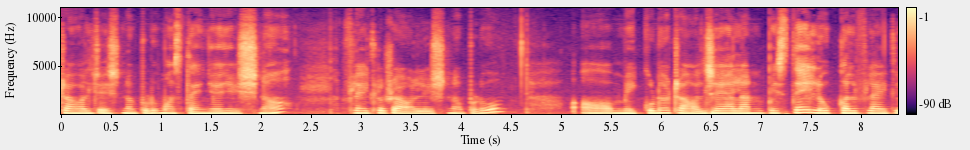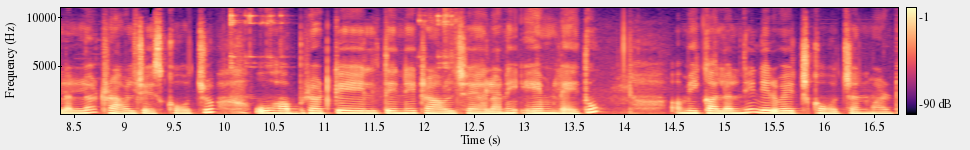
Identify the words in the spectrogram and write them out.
ట్రావెల్ చేసినప్పుడు మస్తు ఎంజాయ్ చేసిన ఫ్లైట్లో ట్రావెల్ చేసినప్పుడు మీకు కూడా ట్రావెల్ చేయాలనిపిస్తే లోకల్ ఫ్లైట్లల్లో ట్రావెల్ చేసుకోవచ్చు. ఓ అబ్రాడ్కే వెళ్తేనే ట్రావెల్ చేయాలని ఏం లేదు. మీ కళల్ని నెరవేర్చుకోవచ్చు అనమాట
